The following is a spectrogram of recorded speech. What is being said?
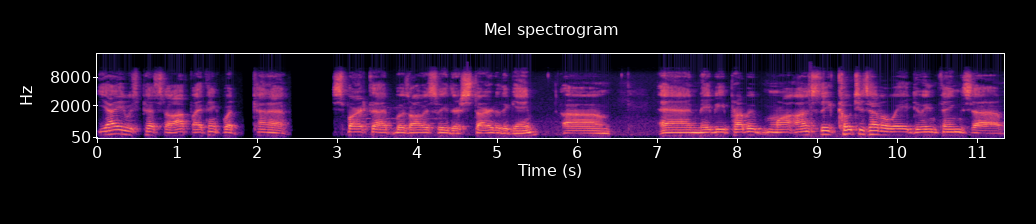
yeah, he was pissed off. I think what kind of sparked that was obviously their start of the game. Um, and maybe, probably more honestly, coaches have a way of doing things. Uh,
